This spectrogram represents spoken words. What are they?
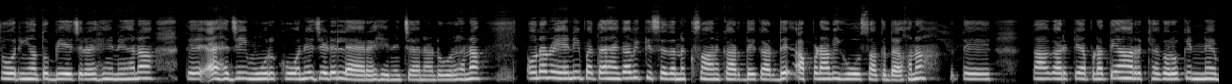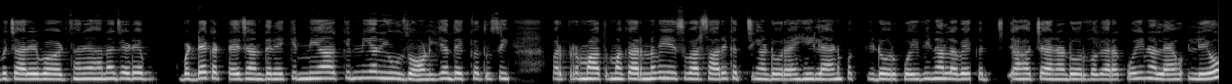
ਚੋਰੀਆਂ ਤੋਂ ਵੇਚ ਰਹੇ ਨੇ ਹੈ ਨਾ ਅਤੇ ਇਹੋ ਜਿਹੇ ਮੂਰਖ ਉਹ ਨੇ ਜਿਹੜੇ ਲੈ ਰਹੇ ਨੇ ਚਾਈਨਾ ਡੋਰ ਹੈ ਨਾ ਉਹਨਾਂ ਨੂੰ ਇਹ ਨਹੀਂ ਪਤਾ ਹੈਗਾ ਵੀ ਕਿਸੇ ਦਾ ਨੁਕਸਾਨ ਕਰਦੇ ਕਰਦੇ ਆਪਣਾ ਵੀ ਹੋ ਸਕਦਾ ਹੈ ਨਾ ਅਤੇ ਤਾਂ ਕਰਕੇ ਆਪਣਾ ਧਿਆਨ ਰੱਖਿਆ ਕਰੋ ਕਿੰਨੇ ਵਿਚਾਰੇ ਬਰਡਸ ਨੇ ਹੈ ਨਾ ਜਿਹੜੇ ਵੱਡੇ ਕੱਟੇ ਜਾਂਦੇ ਨੇ, ਕਿੰਨੀਆਂ ਕਿੰਨੀਆਂ ਨਿਊਜ਼ ਆਉਣਗੀਆਂ ਦੇਖੋ ਤੁਸੀਂ। ਪਰ ਪ੍ਰਮਾਤਮਾ ਕਰਨ ਵੀ ਇਸ ਵਾਰ ਸਾਰੇ ਕੱਚੀਆਂ ਡੋਰਾਂ ਹੀ ਲੈਣ, ਪੱਕੀ ਡੋਰ ਕੋਈ ਵੀ ਨਾ ਲਵੇ ਆਹ ਚਾਈਨਾ ਡੋਰ ਵਗੈਰਾ ਕੋਈ ਨਾ ਲੈ, ਲਿਓ।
